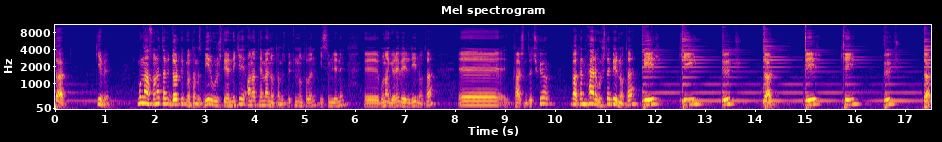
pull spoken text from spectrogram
4 gibi. Bundan sonra tabi dörtlük notamız. Bir vuruş değerindeki ana temel notamız. Bütün notaların isimlerinin e, buna göre verildiği nota e, karşımıza çıkıyor. Bakın her vuruşta bir nota. 1, 2, 3, 4. 1, 2, 3, 4.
